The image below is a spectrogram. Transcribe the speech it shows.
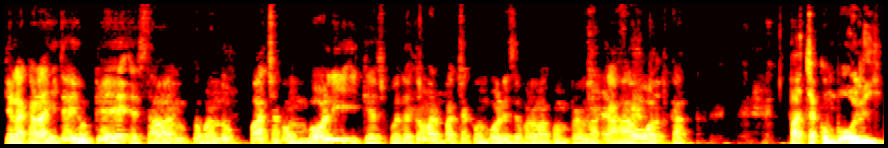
Que la carajilla dijo que estaban tomando pacha con boli y que después de tomar pacha con boli se fueron a comprar una caja de vodka. Pacha con boli.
